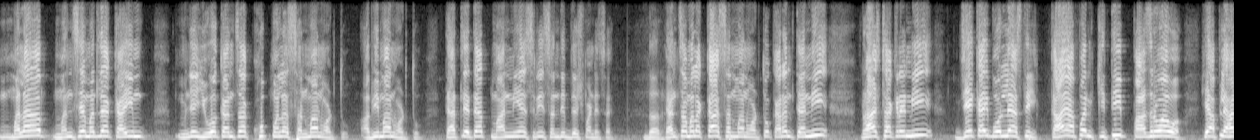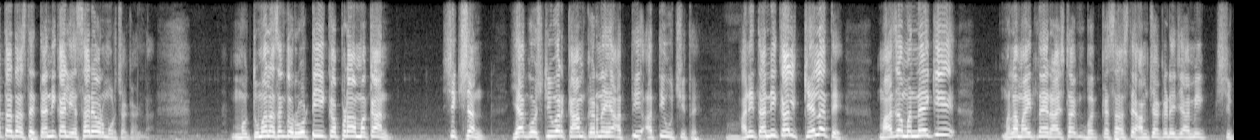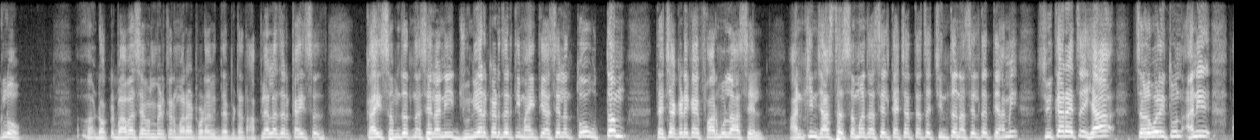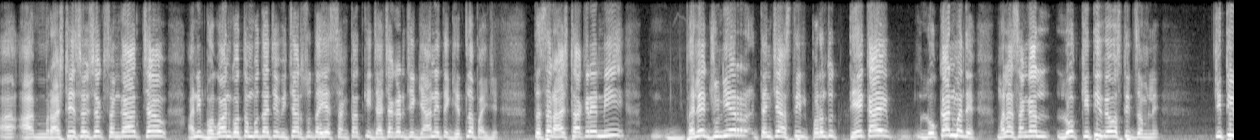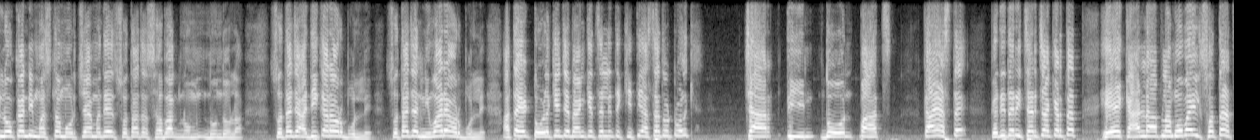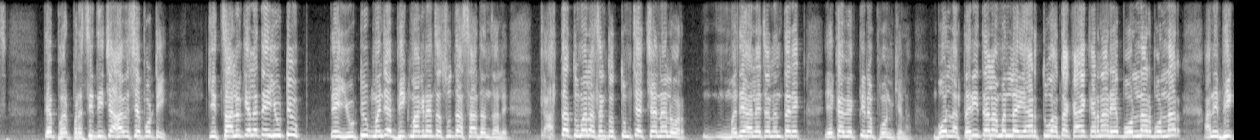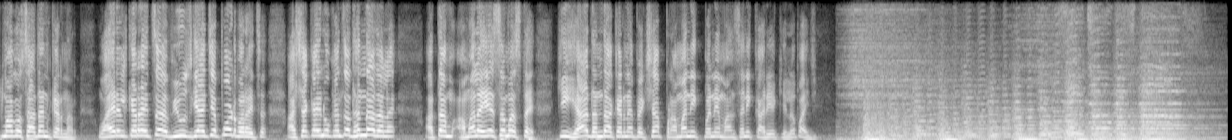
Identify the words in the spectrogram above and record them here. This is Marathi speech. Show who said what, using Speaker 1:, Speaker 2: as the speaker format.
Speaker 1: मला मनसेमधल्या काही म्हणजे युवकांचा खूप मला सन्मान वाटतो अभिमान वाटतो. त्यातले त्यात माननीय श्री संदीप देशपांडे साहेब.
Speaker 2: बर
Speaker 1: यांचा मला का सन्मान वाटतो? कारण त्यांनी राज ठाकरेंनी जे काही बोलले असतील काय आपण किती पाजरवावं हे आपल्या हातात असते त्यांनी काल एस आर एवर मोर्चा काढला. मग तुम्हाला सांगतो रोटी कपडा मकान शिक्षण ह्या गोष्टीवर काम करणं हे अति अतिउचित आहे. आणि त्यांनी काल केलं ते. माझं म्हणणं आहे की मला माहीत नाही राज ठाक बघ कसं असते आमच्याकडे जे आम्ही शिकलो डॉक्टर बाबासाहेब आंबेडकर मराठवाडा विद्यापीठात आपल्याला जर काही स काही समजत नसेल आणि ज्युनियरकडे जर ती माहिती असेल आणि तो उत्तम त्याच्याकडे काही फॉर्म्युला असेल आणखीन जास्त समज असेल त्याच्यात त्याचं चिंतन असेल तर ते आम्ही स्वीकारायचं ह्या चळवळीतून आणि राष्ट्रीय स्वयंसेवक संघाच्या आणि भगवान गौतम बुद्धाचे विचारसुद्धा हेच सांगतात की ज्याच्याकडे जे ज्ञान आहे ते घेतलं पाहिजे. तसं राज ठाकरेंनी भले ज्युनियर त्यांचे असतील परंतु ते काय लोकांमध्ये मला सांगा लोक किती व्यवस्थित जमले? किती लोकांनी मस्त मोर्चामध्ये स्वतःचा सहभाग नोंद नोंदवला? स्वतःच्या अधिकारावर बोलले स्वतःच्या निवाऱ्यावर बोलले. आता हे टोळके जे बँकेत चालले ते किती असतात हो टोळके? चार तीन दोन पाच. काय असतंय? कधीतरी चर्चा करतात. हे काढलं आपला मोबाईल स्वतःच. ते प्र प्रसिद्धीच्या हवेसेपोटी की चालू केलं ते यूट्यूब ते यूट्यूब म्हणजे भीक मागण्याचं सुद्धा साधन झालं आहे आत्ता तुम्हाला सांगतो तुमच्या चॅनलवर मध्ये आल्याच्यानंतर एक एका व्यक्तीनं फोन केला. बोलला तरी त्याला म्हणलं यार तू आता काय करणार? हे बोलणार बोलणार आणि भीक मागो साधन करणार. व्हायरल करायचं व्ह्यूज घ्यायचे पोट भरायचं. अशा काही लोकांचा धंदा झाला आहे आता आम्हाला हे समजतं आहे की ह्या धंदा करण्यापेक्षा प्रामाणिकपणे माणसांनी कार्य केलं पाहिजे.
